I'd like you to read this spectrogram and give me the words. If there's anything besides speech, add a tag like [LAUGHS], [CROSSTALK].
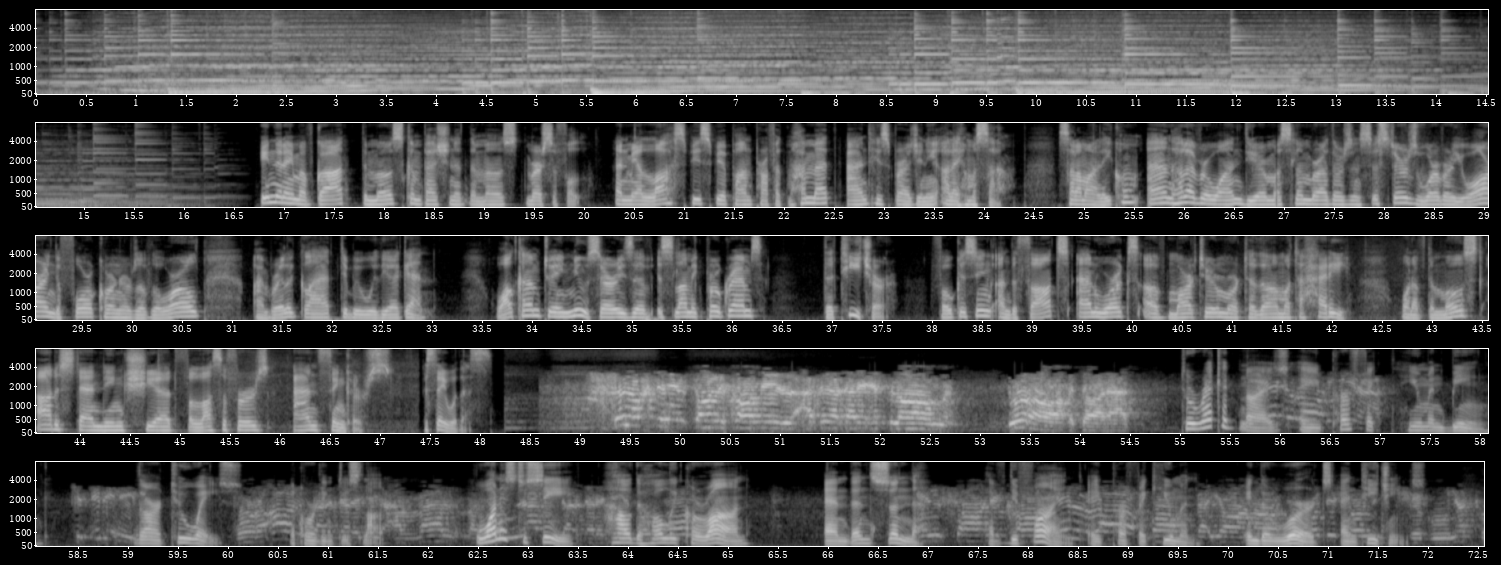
In the name of God, the most compassionate, the most merciful. And may Allah's peace be upon Prophet Muhammad and his progeny, alayhim salam. Salam alaikum, and hello everyone, dear Muslim brothers and sisters, wherever you are in the four corners of the world. I'm really glad to be with you again. Welcome to a new series of Islamic programs, The Teacher, focusing on the thoughts and works of Martyr Murtada Mutahari, one of the most outstanding Shiite philosophers and thinkers. Stay with us. شناخت انسان کامل از نظر اسلام دو راه دارد to recognize a perfect human being, there are two ways, according to Islam. One is to see how the Holy Quran and then Sunnah have defined a perfect human in their words and teachings.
